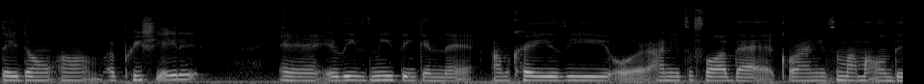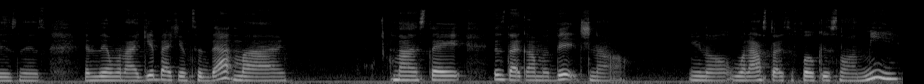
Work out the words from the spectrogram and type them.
they don't um, appreciate it and it leaves me thinking that I'm crazy or I need to fall back or I need to mind my own business. And then when I get back into that mind mind state, it's like I'm a bitch now. You know, when I start to focus on me,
